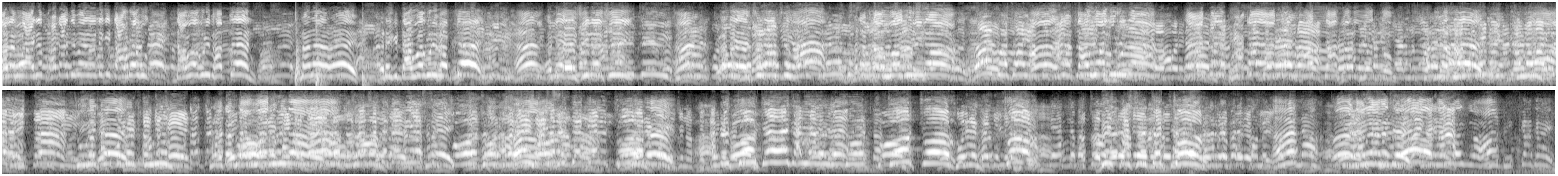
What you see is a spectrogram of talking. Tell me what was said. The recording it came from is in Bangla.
আরে মাইরে ফাটা দিবেন এটা কি ডাউরা ডাউয়াগুড়ি ভাবছেন না না এটা কি ডাউয়াগুড়ি ভাবছেন হ্যাঁ এটা এসি এসি হ্যাঁ এটা এসি এসি হ্যাঁ এটা ডাউয়াগুড়ি না ডাউয়াগুড়ি না একবারে ফাটা একদম বাচ্চা সব একদম এটা ডাউয়াগুড়ি না আপনি চোর কে গাড়ি আগাবে চোর চোর চোর বিশ পার্সেন্ট চোর হ্যাঁ এই, গাড়ি আগাছে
